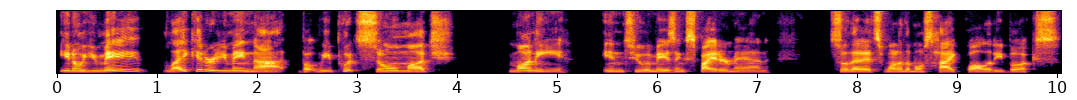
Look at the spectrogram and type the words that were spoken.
you know, you may like it or you may not, but we put so much money into Amazing Spider-Man so that it's one of the most high quality books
